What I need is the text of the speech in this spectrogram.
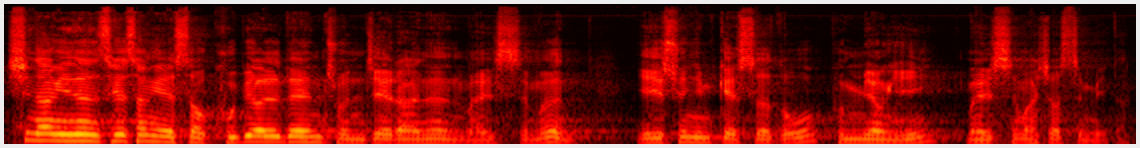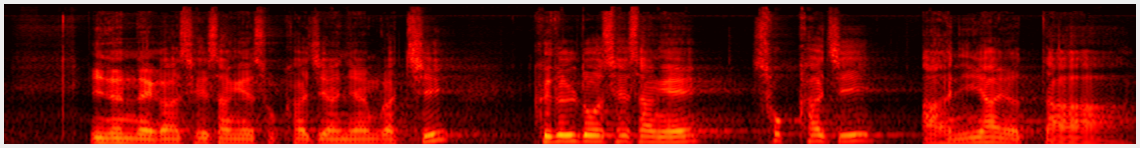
신앙인은 세상에서 구별된 존재라는 말씀은 예수님께서도 분명히 말씀하셨습니다. 이는 내가 세상에 속하지 아니함 같이 그들도 세상에 속하지 아니하였다.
